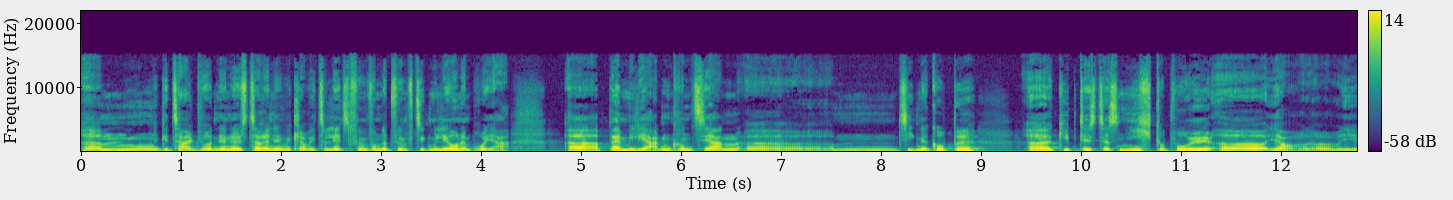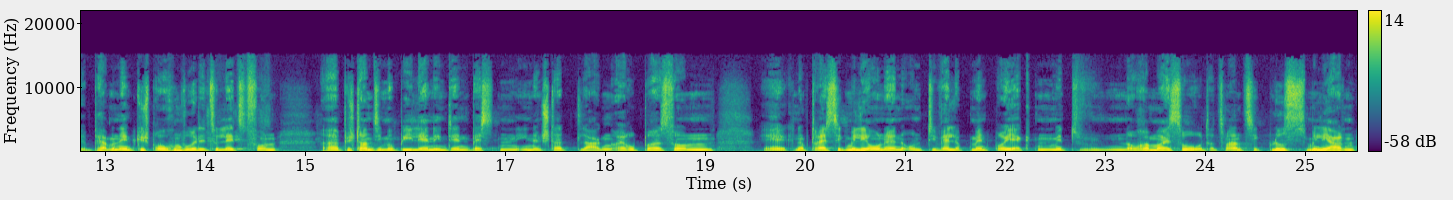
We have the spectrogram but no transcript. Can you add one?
ähm, gezahlt wurden in Österreich, nämlich glaube ich zuletzt 550 Millionen pro Jahr. Äh, beim Milliardenkonzern äh, Signa-Gruppe äh, gibt es das nicht, obwohl äh, ja, äh, permanent gesprochen wurde zuletzt von äh, Bestandsimmobilien in den besten Innenstadtlagen Europas von äh, knapp 30 Millionen und Development-Projekten mit noch einmal so oder 20 plus Milliarden.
